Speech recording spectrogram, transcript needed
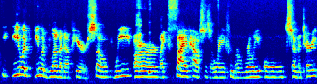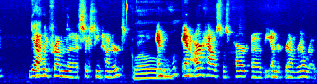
you would you would love it up here. So we are like five houses away from a really old cemetery, yeah probably from the 1600s. Whoa. and and our house was part of the Underground Railroad.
